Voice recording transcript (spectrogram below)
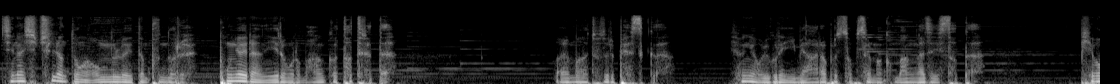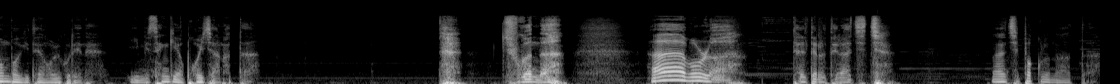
지난 17년 동안 억눌러 있던 분노를 폭력이라는 이름으로 마음껏 터뜨렸다. 얼마나 두드려 팼을까. 형의 얼굴에 이미 알아볼 수 없을 만큼 망가져 있었다. 피범벅이 된 얼굴에는 이미 생기가 보이지 않았다. 죽었나? 아 몰라. 될 대로 되라 진짜. 나는 집 밖으로 나왔다.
